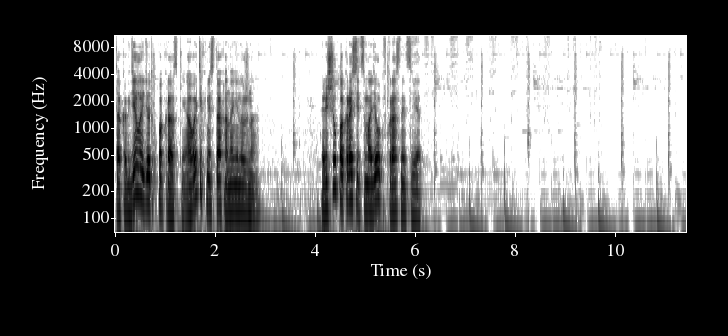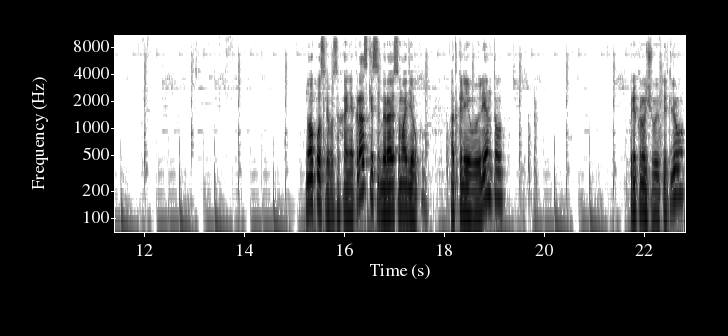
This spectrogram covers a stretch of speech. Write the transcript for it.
так как дело идет к покраске, а в этих местах она не нужна. Решил покрасить самоделку в красный цвет. Ну а после высыхания краски собираю самоделку. Отклеиваю ленту, прикручиваю петлю,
